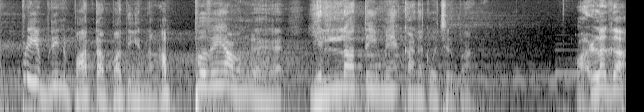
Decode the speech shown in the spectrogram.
எப்படி எப்படின்னு பார்த்தா பார்த்தீங்கன்னா அப்போவே அவங்க எல்லாத்தையுமே கணக்கு வச்சுருப்பாங்க. அழகா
